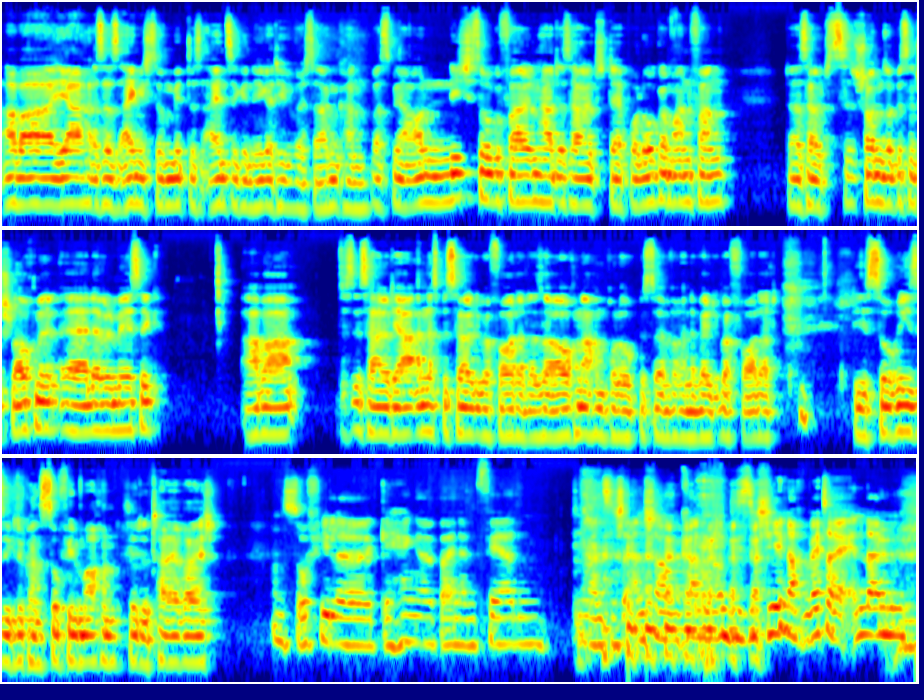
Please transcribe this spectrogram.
Aber ja, also das ist eigentlich so mit das einzige Negative, was ich sagen kann. Was mir auch nicht so gefallen hat, ist halt der Prolog am Anfang. Da ist halt schon so ein bisschen Schlauchlevelmäßig. Aber das ist halt, ja, anders bist du halt überfordert. Also auch nach dem Prolog bist du einfach in der Welt überfordert. Die ist so riesig, du kannst so viel machen, so detailreich. Und so viele Gehänge bei den Pferden, die man sich anschauen kann und die sich je nach Wetter ändern.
